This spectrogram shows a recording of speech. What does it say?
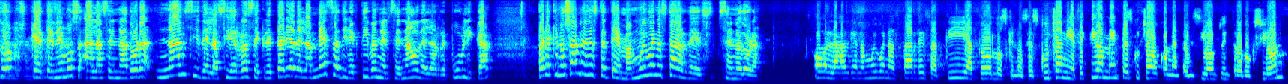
es por eso que tenemos a la senadora Nancy de la Sierra, secretaria de la mesa directiva en el Senado de la República, para que nos hable de este tema. Muy buenas tardes, senadora. Hola Adriana, muy buenas tardes a ti y a todos los que nos escuchan. Y efectivamente he escuchado con atención tu introducción.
